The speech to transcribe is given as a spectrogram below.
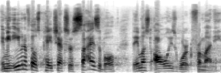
I mean, even if those paychecks are sizable, they must always work for money.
